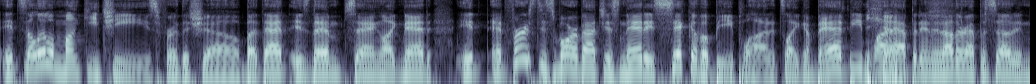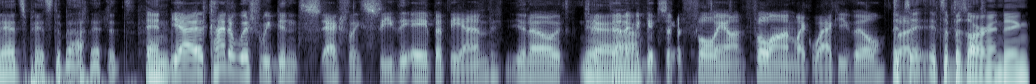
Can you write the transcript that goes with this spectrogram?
it's a little monkey cheese for the show, but that is them saying like Ned it at first it's more about just Ned is sick of a B plot. It's like a bad B plot Yeah. happened in another episode and Ned's pissed about it. And yeah i kind of wish we didn't actually see the ape at the end you know it, Yeah. then it gets into fully on full on like wackyville It's a, it's a bizarre ending.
